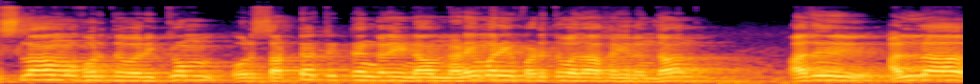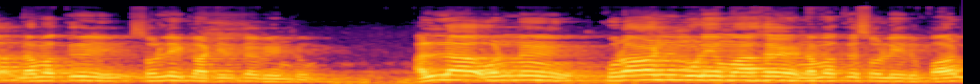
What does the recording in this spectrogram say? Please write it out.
இஸ்லாமை பொறுத்த வரைக்கும் ஒரு சட்ட திட்டங்களை நாம் நடைமுறைப்படுத்துவதாக இருந்தால் அது அல்லாஹ் நமக்கு சொல்லி காட்டியிருக்க வேண்டும். அல்லாஹ் ஒன்று குரான் மூலியமாக நமக்கு சொல்லியிருப்பான்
